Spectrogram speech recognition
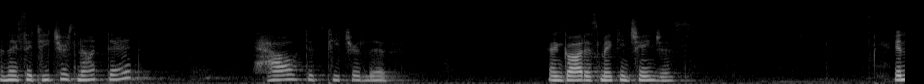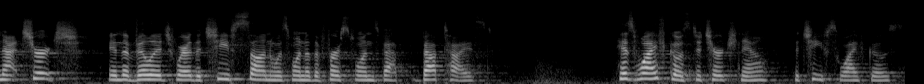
And they say, Teacher's not dead? How does teacher live? And God is making changes. In that church in the village where the chief's son was one of the first ones baptized, his wife goes to church now. The chief's wife goes.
